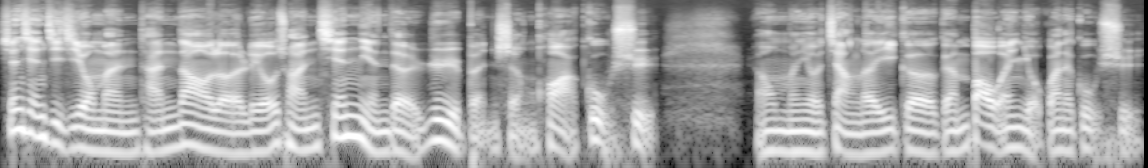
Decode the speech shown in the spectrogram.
先前几集我们谈到了流传千年的日本神话故事，然后我们有讲了一个跟报恩有关的故事。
